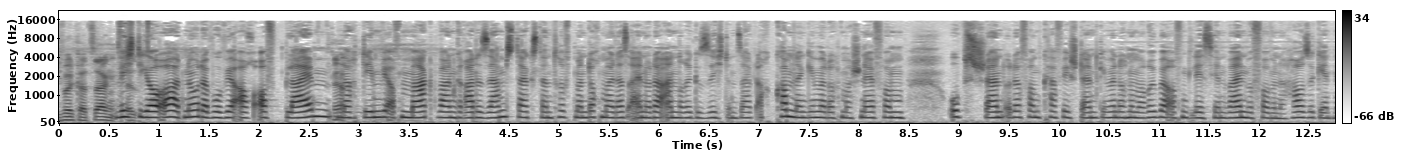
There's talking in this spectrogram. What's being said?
ich wollte gerade sagen. Wichtiger Ort, ne? Oder wo wir auch oft bleiben, ja. nachdem wir auf dem Markt waren, gerade samstags, dann trifft man doch mal das ein oder andere Gesicht und sagt, ach komm, dann gehen wir doch mal schnell vom Obststand oder vom Kaffeestand, gehen wir doch nochmal rüber auf ein Gläschen Wein, bevor wir nach Hause gehen.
